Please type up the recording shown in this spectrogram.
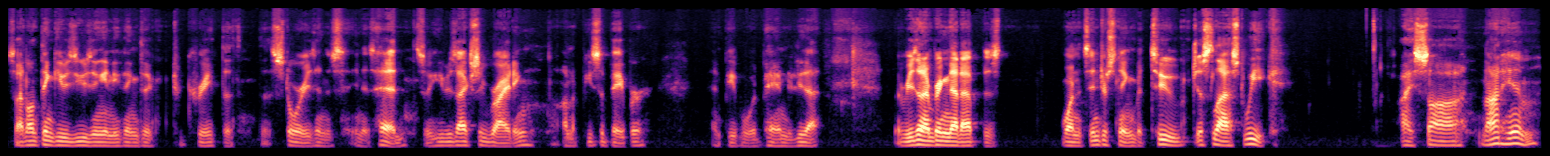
so I don't think he was using anything to, to create the the stories in his in his head. So he was actually writing on a piece of paper, and people would pay him to do that. The reason I bring that up is one, it's interesting, but two, just last week, I saw not him,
